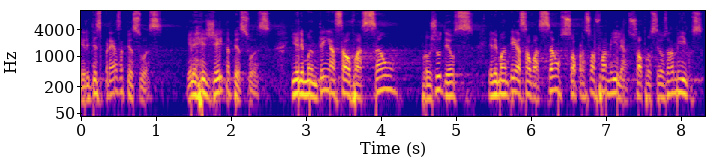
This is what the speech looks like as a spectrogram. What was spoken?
Ele despreza pessoas, ele rejeita pessoas, e ele mantém a salvação para os judeus. Ele mantém a salvação só para sua família, só para os seus amigos,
